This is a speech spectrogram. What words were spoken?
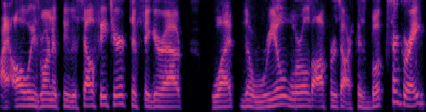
I always run it through the sell feature to figure out what the real world offers are because books are great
